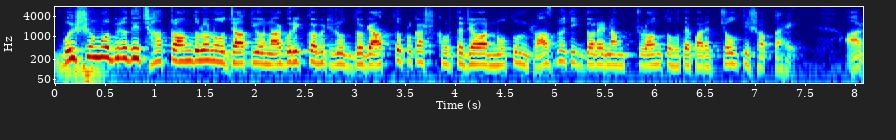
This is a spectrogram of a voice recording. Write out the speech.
বৈষম্য বিরোধী ছাত্র আন্দোলন ও জাতীয় নাগরিক কমিটির উদ্যোগে আত্মপ্রকাশ করতে যাওয়া নতুন রাজনৈতিক দলের নাম চূড়ান্ত হতে পারে চলতি সপ্তাহে। আর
